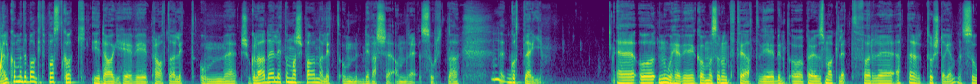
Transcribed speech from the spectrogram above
velkommen tilbake til Postkokk. I dag har vi prata litt om eh, sjokolade, litt om marsipan og litt om diverse andre sorter eh, godteri. Eh, og nå har vi kommet oss rundt til at vi har begynt å prøvesmake litt, for etter torsdagen så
